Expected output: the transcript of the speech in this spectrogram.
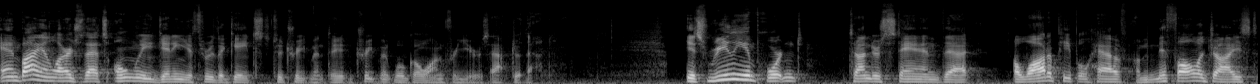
And by and large, that's only getting you through the gates to treatment. The treatment will go on for years after that. It's really important to understand that a lot of people have a mythologized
